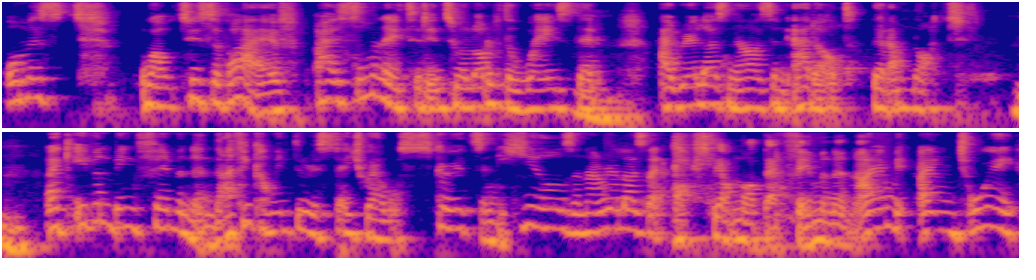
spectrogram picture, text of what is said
almost, well, to survive, I assimilated into a lot of the ways that I realize now as an adult that I'm not. Mm-hmm. Like even being feminine, I think I went through a stage where I wore skirts and heels, and I realized that actually I'm not that feminine. I am, I enjoy,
